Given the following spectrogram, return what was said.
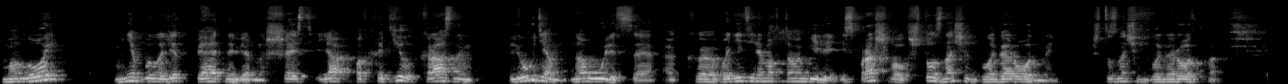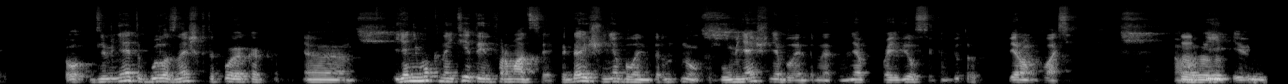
Малой, мне было лет пять, наверное, шесть. Я подходил к разным людям на улице, э, к водителям автомобилей и спрашивал, что значит благородный, что значит благородство. Для меня это было, знаешь, такое, как э, я не мог найти этой информации. Тогда еще не было интернета, ну, как бы у меня еще не было интернета. У меня появился компьютер в первом классе. Uh-huh. И, и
